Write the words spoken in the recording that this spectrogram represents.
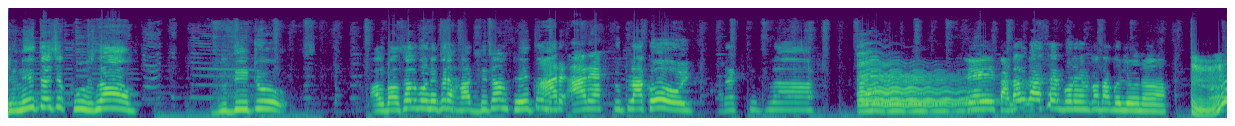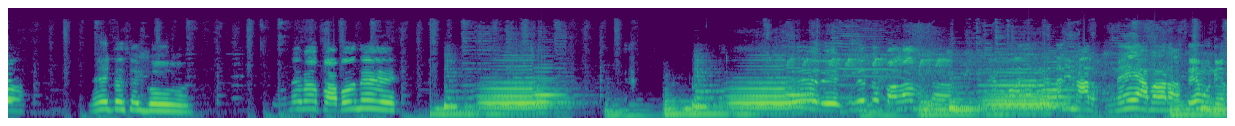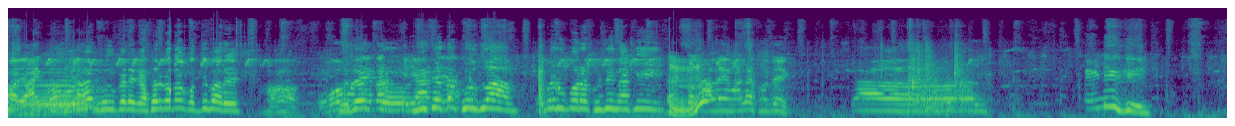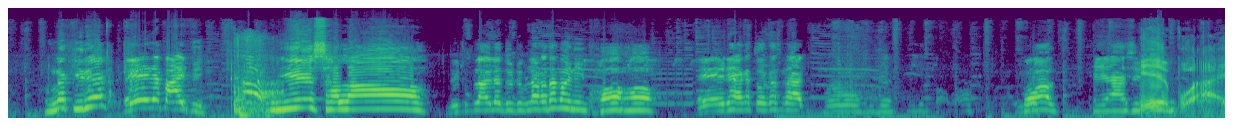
হেনেই তো এসে খুঁজলাম। যদি একটু আলবাসাল মনে করে হাত দিতাম সেই তো আর আর এক টুকলা কই? আর এক টুকলা এই কাঁঠাল গাছের গোড়ের কথা কইলো না। এই তো সেই গোড়। পাবো নে? এ রে মনে হয় ভুল করে গাছের কথা করতে পারে। হ্যাঁ মনে তো নিচে। খুঁজলাম এবার উপরে খুঁজি নাকি। এইডি কি? না কি রে? এই যে পাইছি। ইয়ে শালা। দুই টুকলা হইলে দুই টুকলা কথা কইনি। হ হ। এইটা আগে তোর কাছে রাখ। বল খেয়ে আসি Yeah, boy.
